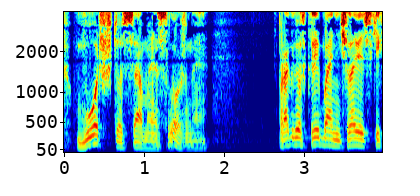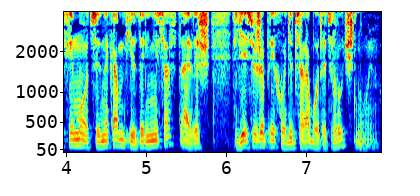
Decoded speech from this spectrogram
— вот что самое сложное. Прогноз колебаний человеческих эмоций на компьютере не составишь. Здесь уже приходится работать вручную.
